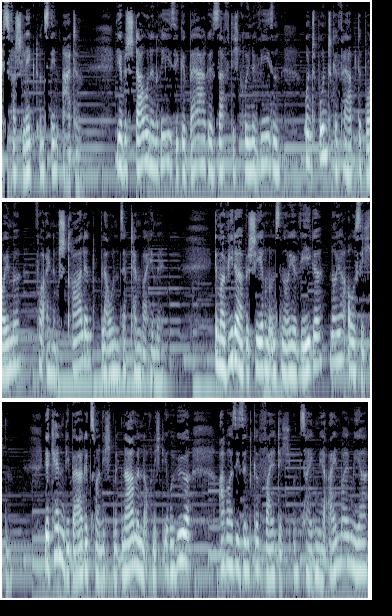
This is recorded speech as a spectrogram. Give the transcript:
Es verschlägt uns den Atem. Wir bestaunen riesige Berge, saftig grüne Wiesen und bunt gefärbte Bäume vor einem strahlend blauen Septemberhimmel. Immer wieder bescheren uns neue Wege, neue Aussichten. Wir kennen die Berge zwar nicht mit Namen, auch nicht ihre Höhe, aber sie sind gewaltig und zeigen mir einmal mehr,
